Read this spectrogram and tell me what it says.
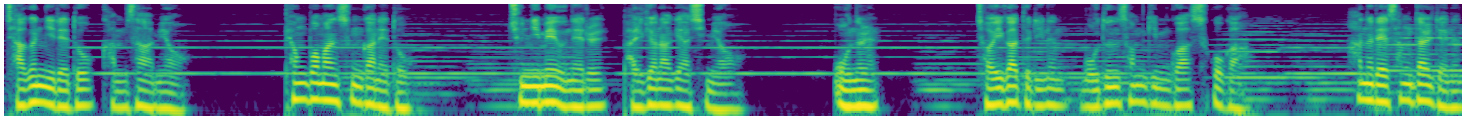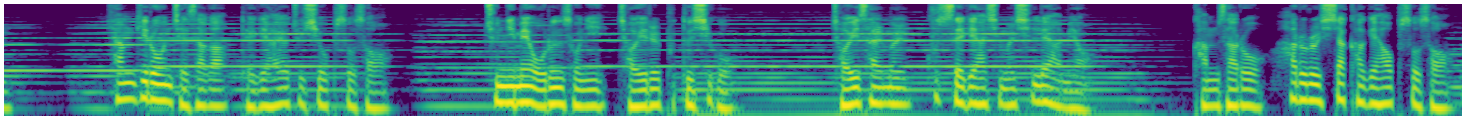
작은 일에도 감사하며 평범한 순간에도 주님의 은혜를 발견하게 하시며 오늘 저희가 드리는 모든 섬김과 수고가 하늘에 상달되는 향기로운 제사가 되게 하여 주시옵소서 주님의 오른손이 저희를 붙드시고 저희 삶을 굳세게 하심을 신뢰하며 감사로 하루를 시작하게 하옵소서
